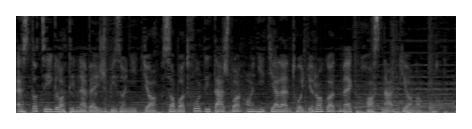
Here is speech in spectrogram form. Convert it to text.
Ezt a cég latin neve is bizonyítja. Szabad fordításban annyit jelent, hogy ragad meg, használd ki a napot.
